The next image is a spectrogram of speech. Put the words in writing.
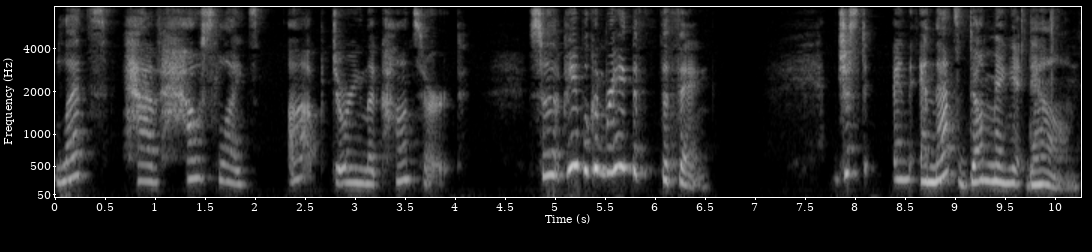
Let's have house lights up during the concert so that people can read the, the thing. Just and and that's dumbing it down.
